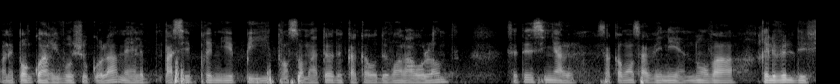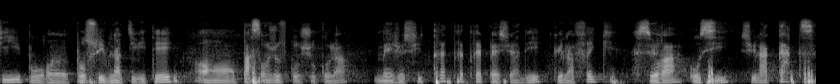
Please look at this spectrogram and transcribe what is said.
On n'est pas encore arrivé au chocolat, mais on est passé premier pays transformateur de cacao devant la Hollande. C'est un signal, ça commence à venir. Nous, on va relever le défi pour euh, poursuivre l'activité en passant jusqu'au chocolat. Mais je suis très très très persuadé que l'Afrique sera aussi sur la carte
